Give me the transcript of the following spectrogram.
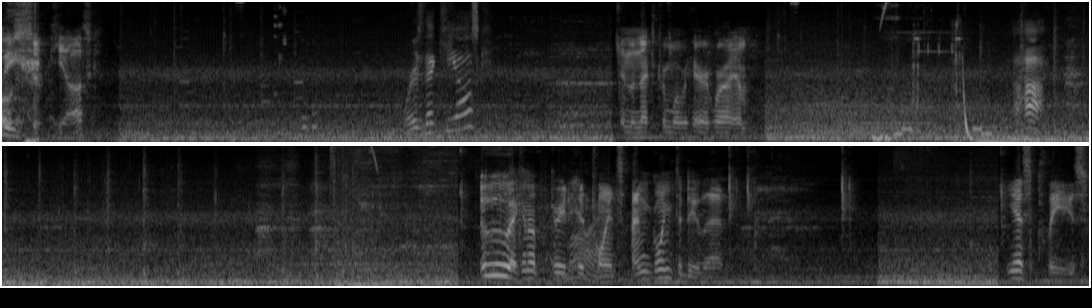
goody. suit kiosk. Where's that kiosk? In the next room over here, where I am. Aha. Ooh, I can upgrade hit points. I'm going to do that. Yes, please.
